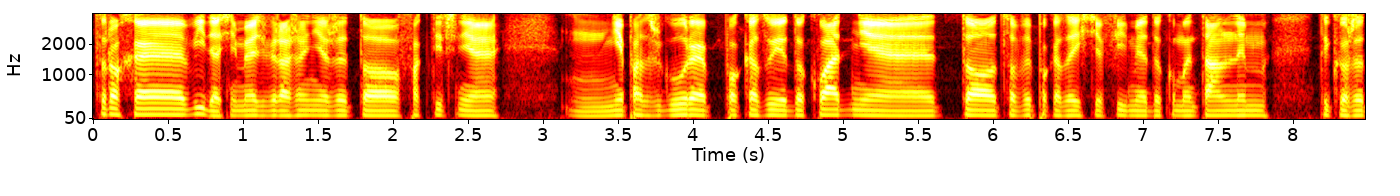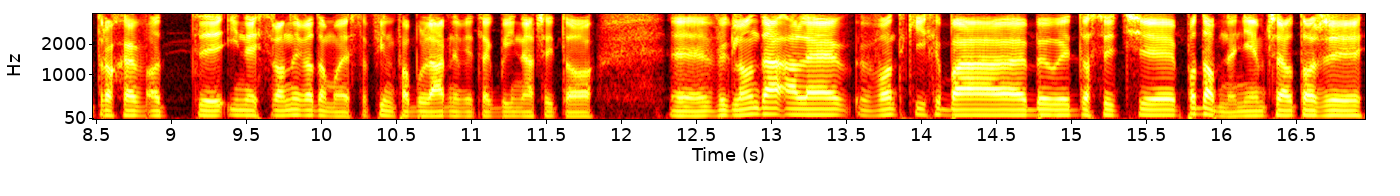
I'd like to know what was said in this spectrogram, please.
trochę widać. Nie miałeś wrażenia, że to faktycznie mm, nie patrz Patrz górę pokazuje dokładnie to, co wy pokazaliście w filmie dokumentalnym, tylko że trochę od innej strony. Wiadomo, jest to film fabularny, więc jakby inaczej to y, wygląda, ale wątki chyba były dosyć y, podobne. Nie wiem, czy autorzy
